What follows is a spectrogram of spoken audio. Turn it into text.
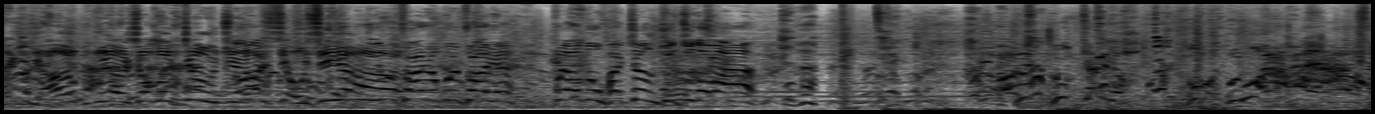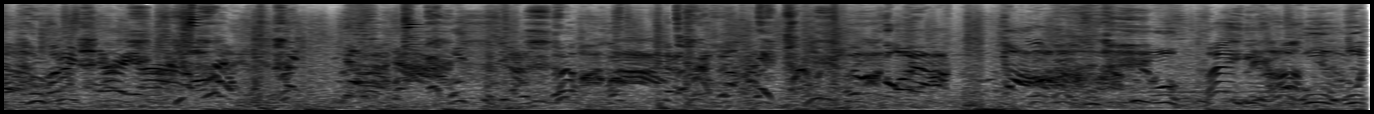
哎呀，不要烧到证据啊！小心啊！你们抓人归抓人，不要弄坏证据，知道吗？加油！哎呀！过呀！哎呦！哎呀！我我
